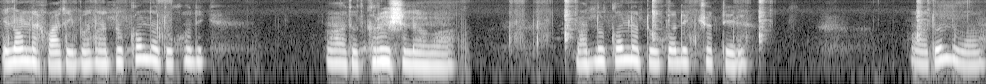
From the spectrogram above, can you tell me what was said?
І нам не хватить, бо на одну комнату ходить. А, тут криші нема. На одну комнату уходить 4. А, тут два.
